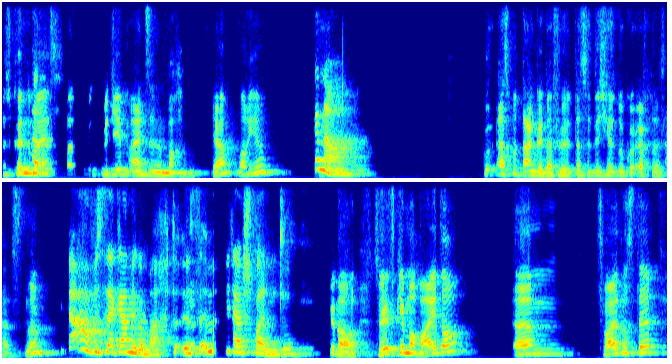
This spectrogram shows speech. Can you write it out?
das könnte man jetzt mit, jedem Einzelnen machen. Ja, Maria? Genau. Gut, erstmal danke dafür, dass du dich hier so geöffnet hast. Ne? Ja, habe ich sehr gerne gemacht. Ist immer wieder spannend. Genau. So, jetzt gehen wir weiter. Ähm, zweiter Step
